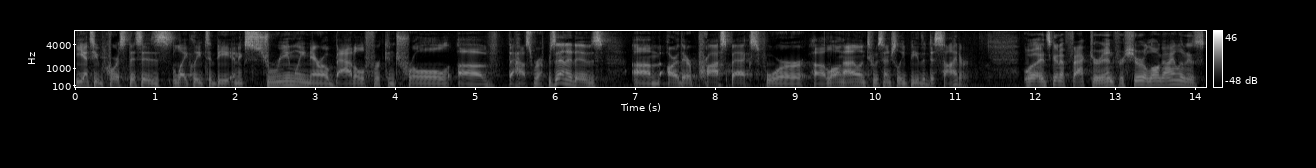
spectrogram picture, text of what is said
Yancey, of course, this is likely to be an extremely narrow battle for control of the House of Representatives. Um, are there prospects for uh, Long Island to essentially be the decider? Well, it's going to factor in for sure. Long Island is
